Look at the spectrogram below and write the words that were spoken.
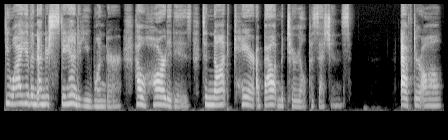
Do I even understand, you wonder, how hard it is to not care about material possessions? After all,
